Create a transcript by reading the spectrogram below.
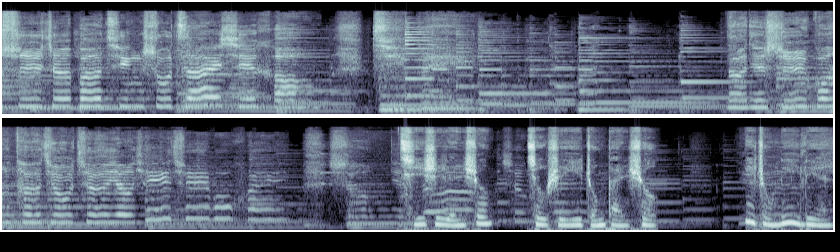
试着把情书再写好几倍。那年时光，它就这样一去不回。其实人生就是一种感受，一种历练，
